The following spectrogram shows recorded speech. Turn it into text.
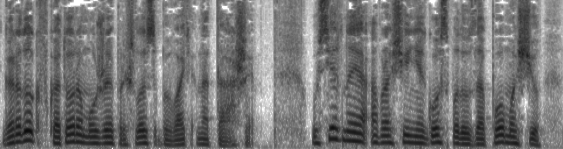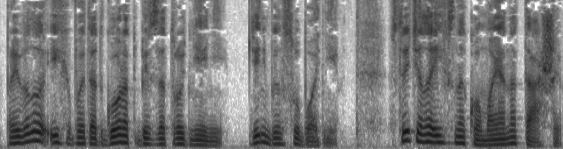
городок, в котором уже пришлось бывать Наташе. Усердное обращение Господу за помощью привело их в этот город без затруднений. День был субботний. Встретила их знакомая Наташи.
